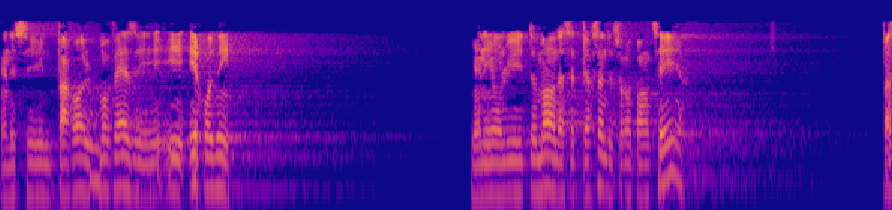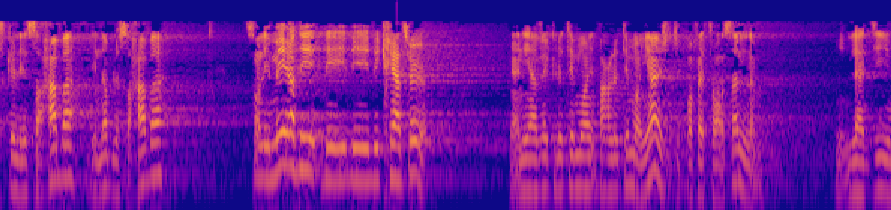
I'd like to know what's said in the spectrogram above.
c'est une parole mauvaise et, erronée. On lui demande à cette personne de se repentir parce que les sahaba, les nobles sahaba, sont les meilleurs des, des, créatures. Avec le témoin, par le témoignage du prophète sallam, il a dit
